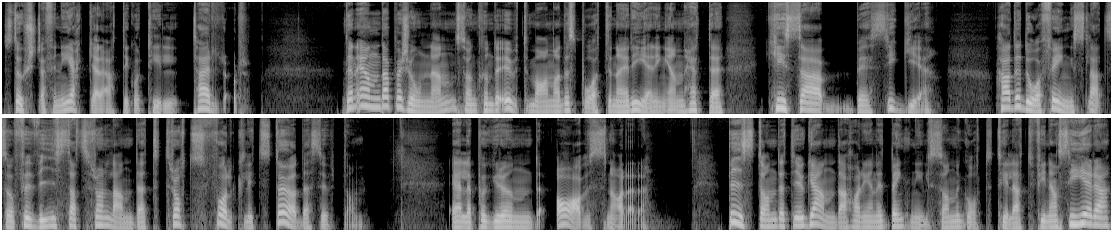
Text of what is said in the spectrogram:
största förnekare att det går till terror. Den enda personen som kunde utmana despoterna i regeringen hette Kissa Besigye. Hade då fängslats och förvisats från landet trots folkligt stöd dessutom. Eller på grund av snarare. Biståndet i Uganda har enligt Bengt Nilsson gått till att finansiera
